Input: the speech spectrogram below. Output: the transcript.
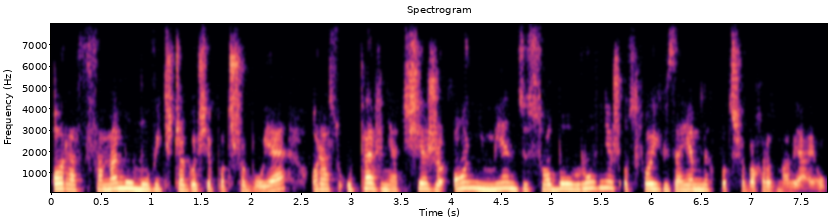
oraz samemu mówić, czego się potrzebuje, oraz upewniać się, że oni między sobą również o swoich wzajemnych potrzebach rozmawiają.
